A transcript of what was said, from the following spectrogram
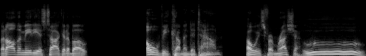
But all the media is talking about Ovi coming to town. Oh, he's from Russia. Ooh.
